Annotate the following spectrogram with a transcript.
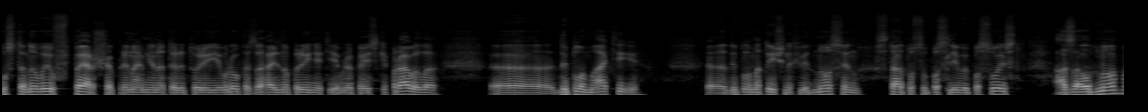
установив вперше, принаймні на території Європи, загальноприйняті європейські правила е, дипломатії, е, дипломатичних відносин, статусу послів і посольств, а заодно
